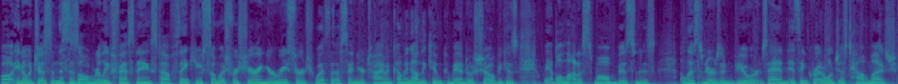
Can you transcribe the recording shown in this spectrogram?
Well, you know, Justin, this is all really fascinating stuff. Thank you so much for sharing your research with us and your time and coming on the Kim Komando show because we have a lot of small business listeners and viewers. And it's incredible just how much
